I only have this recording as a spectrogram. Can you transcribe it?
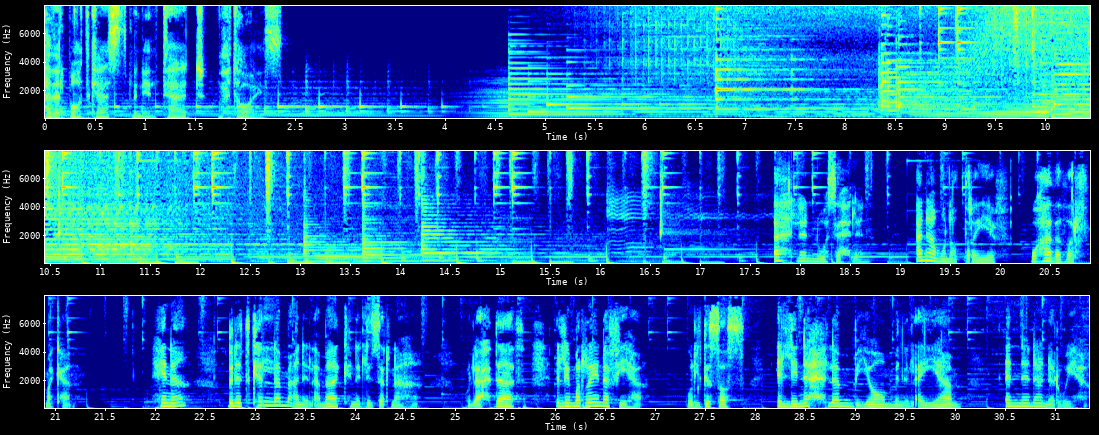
هذا البودكاست من إنتاج محتويس. أهلا وسهلا. أنا منى الطريف وهذا ظرف مكان. هنا بنتكلم عن الأماكن اللي زرناها والأحداث اللي مرينا فيها والقصص اللي نحلم بيوم من الأيام أننا نرويها.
